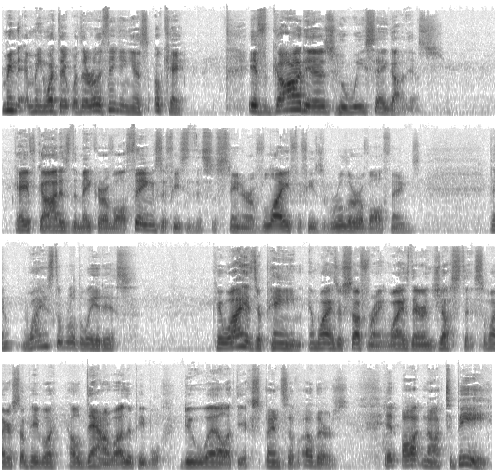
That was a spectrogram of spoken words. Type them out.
I mean, I mean, what they what they're really thinking is, okay, if God is who we say God is, okay, if God is the maker of all things, if He's the sustainer of life, if He's the ruler of all things, then why is the world the way it is? Okay, why is there pain and why is there suffering? Why is there injustice? Why are some people held down while other people do well at the expense of others? It ought not to be.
